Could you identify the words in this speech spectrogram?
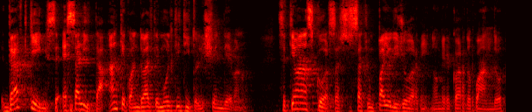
DraftKings è salita anche quando altri molti titoli scendevano. Settimana scorsa ci sono stati un paio di giorni, non mi ricordo quando,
